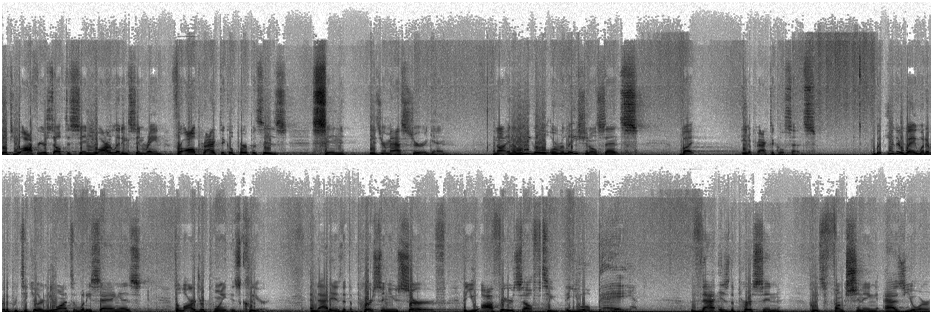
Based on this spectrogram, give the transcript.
If you offer yourself to sin, you are letting sin reign. For all practical purposes, sin is your master again. Not in a legal or relational sense, but in a practical sense. But either way, whatever the particular nuance of what he's saying is, the larger point is clear. And that is that the person you serve, that you offer yourself to, that you obey, that is the person who is functioning as your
